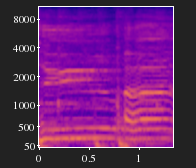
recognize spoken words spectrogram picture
You are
